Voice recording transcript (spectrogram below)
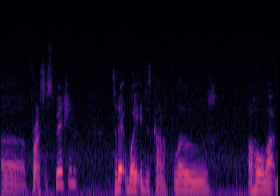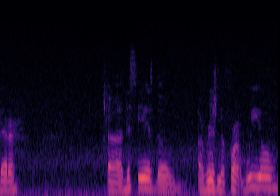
uh, front suspension, so that way it just kind of flows a whole lot better. Uh, this is the original front wheel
